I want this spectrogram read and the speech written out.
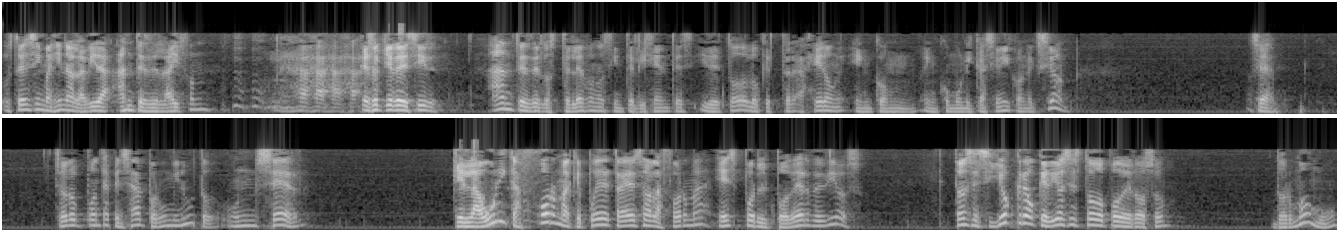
¿Ustedes se imaginan la vida antes del iPhone? Eso quiere decir antes de los teléfonos inteligentes y de todo lo que trajeron en, com- en comunicación y conexión. O sea, solo ponte a pensar por un minuto, un ser que la única forma que puede traer eso a la forma es por el poder de Dios. Entonces, si yo creo que Dios es todopoderoso, Dormomu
